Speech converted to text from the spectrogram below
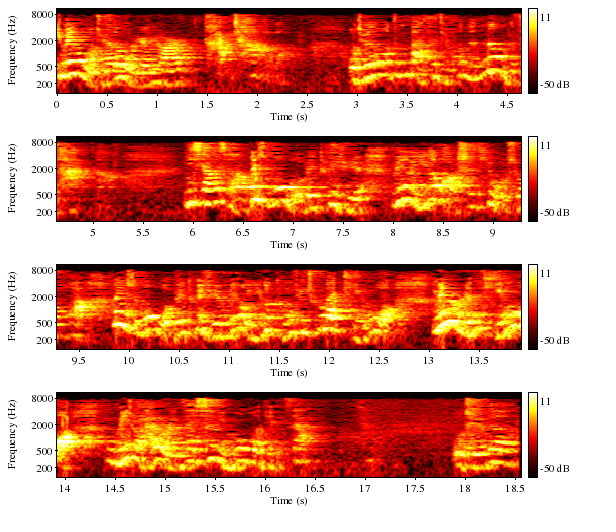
因为我觉得我人缘太差了，我觉得我怎么把自己混得那么惨呢？你想想，为什么我被退学，没有一个老师替我说话？为什么我被退学，没有一个同学出来挺我？没有人挺我，没准还有人在心里默默点赞。我觉得，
